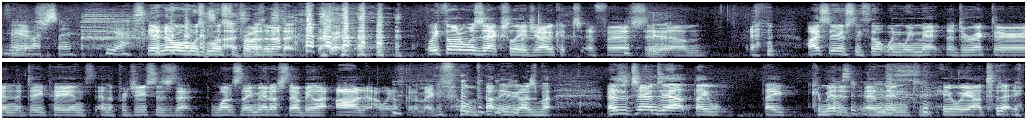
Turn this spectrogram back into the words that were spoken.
Very Yes. much so. Yes. Yeah, no one was more that's surprised than us. understatement. We thought it was actually a joke at, at first, and, Yeah. um, and I seriously thought when we met the director and the DP and, and the producers that once they met us, they'll be like, "Oh no, we're not going to make a film about these guys." But as it turns out, they they committed, and then here we are today.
